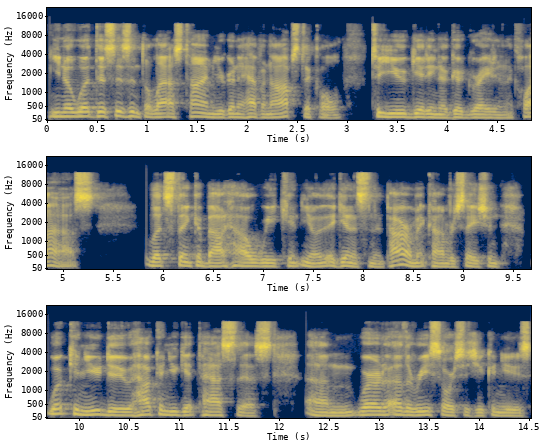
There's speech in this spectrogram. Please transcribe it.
you know what this isn't the last time you're going to have an obstacle to you getting a good grade in a class. Let's think about how we can you know again it's an empowerment conversation. What can you do? How can you get past this? Um, where are the other resources you can use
